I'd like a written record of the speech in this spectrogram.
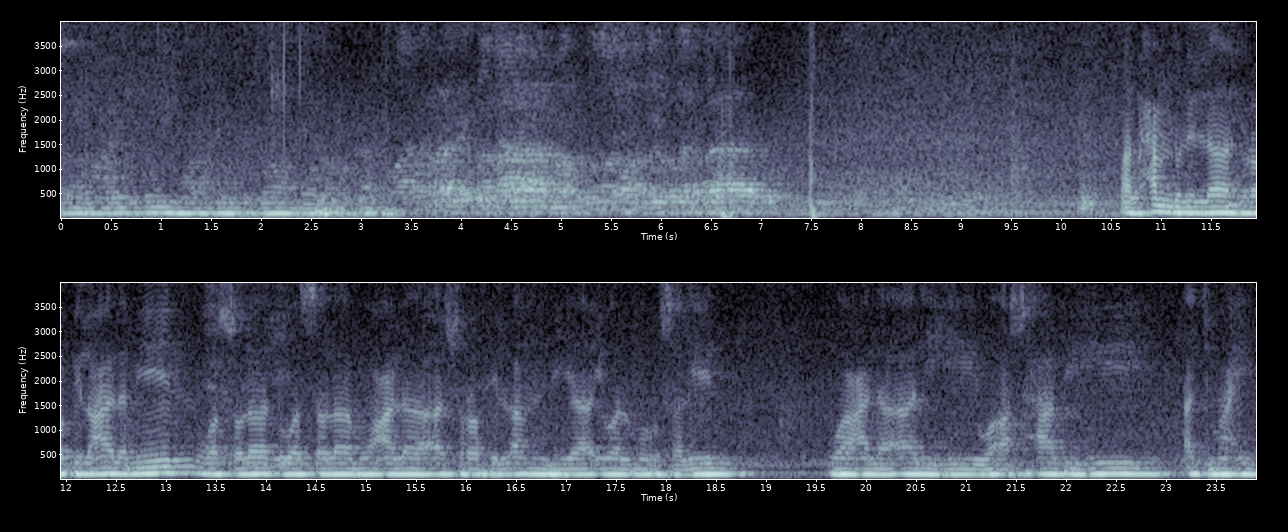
السلام عليكم ورحمة الله وبركاته. الحمد لله رب العالمين والصلاة والسلام على أشرف الأنبياء والمرسلين وعلى آله وأصحابه أجمعين.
